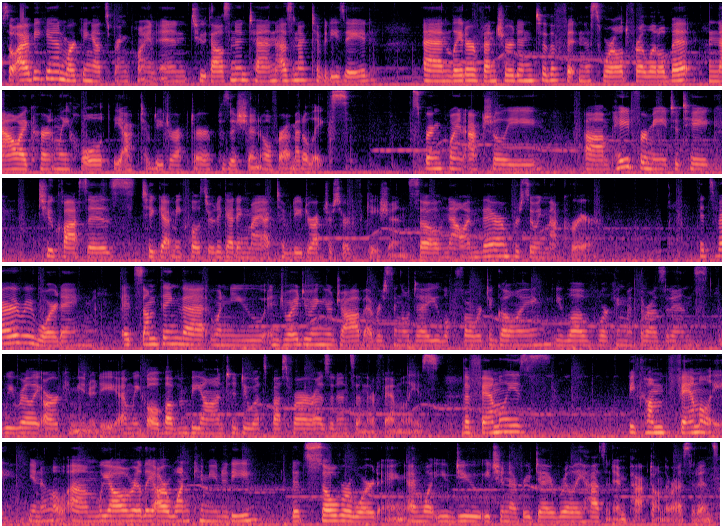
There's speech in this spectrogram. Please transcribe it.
So I began working at Springpoint in 2010 as an activities aide and later ventured into the fitness world for a little bit. Now I currently hold the activity director position over at Meadow Lakes. Springpoint actually um, paid for me to take two classes to get me closer to getting my activity director certification. So now I'm there and pursuing that career. It's very rewarding. It's something that when you enjoy doing your job every single day, you look forward to going. You love working with the residents. We really are a community and we go above and beyond to do what's best for our residents and their families. The families become family, you know. Um, we all really are one community. It's so rewarding and what you do each and every day really has an impact on the residents.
